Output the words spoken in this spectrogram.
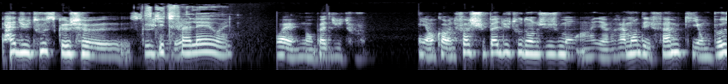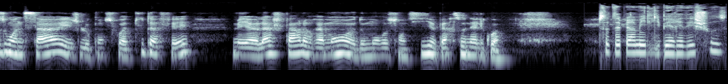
pas du tout ce que je. Ce qu'il te fallait, ouais. Ouais, non, pas du tout. Et encore une fois, je suis pas du tout dans le jugement. Hein. Il y a vraiment des femmes qui ont besoin de ça et je le conçois tout à fait. Mais euh, là, je parle vraiment euh, de mon ressenti euh, personnel, quoi. Ça t'a permis de libérer des choses?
